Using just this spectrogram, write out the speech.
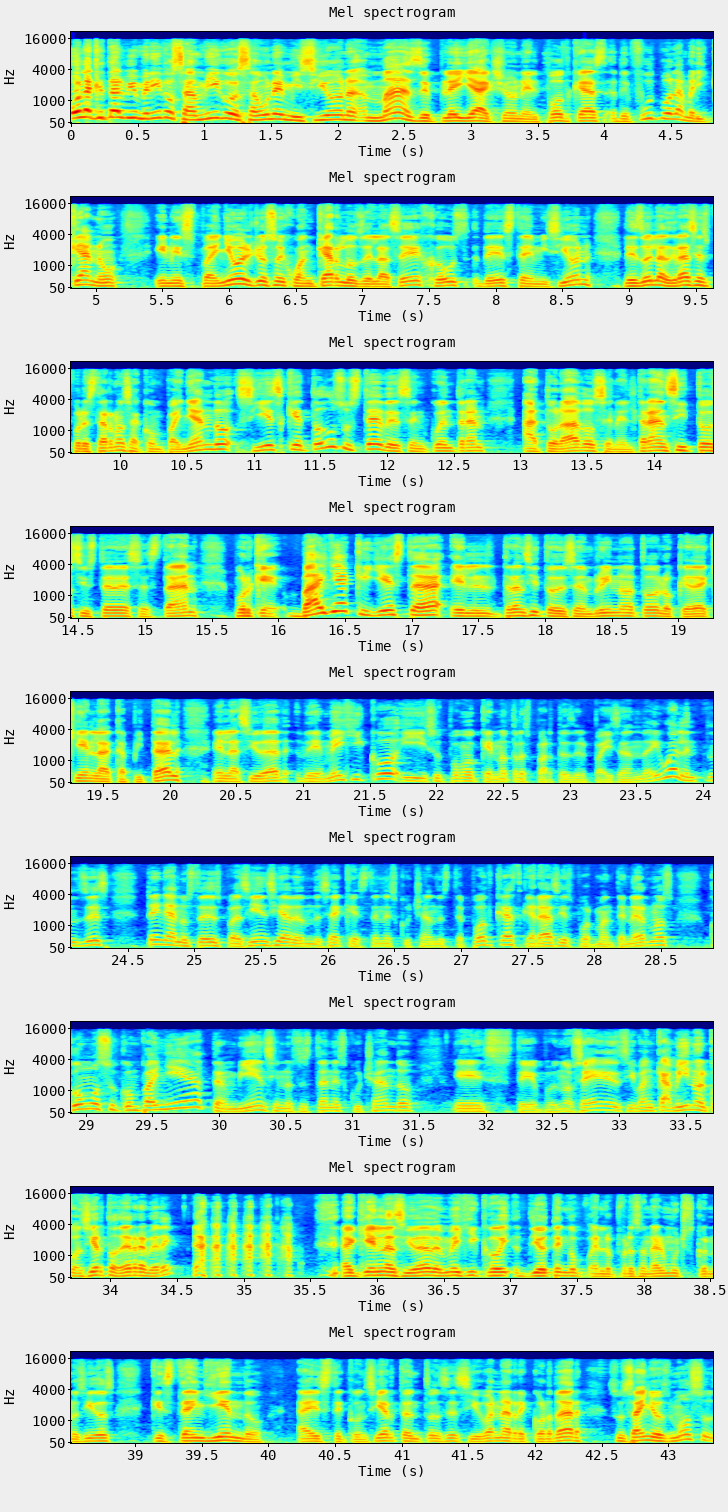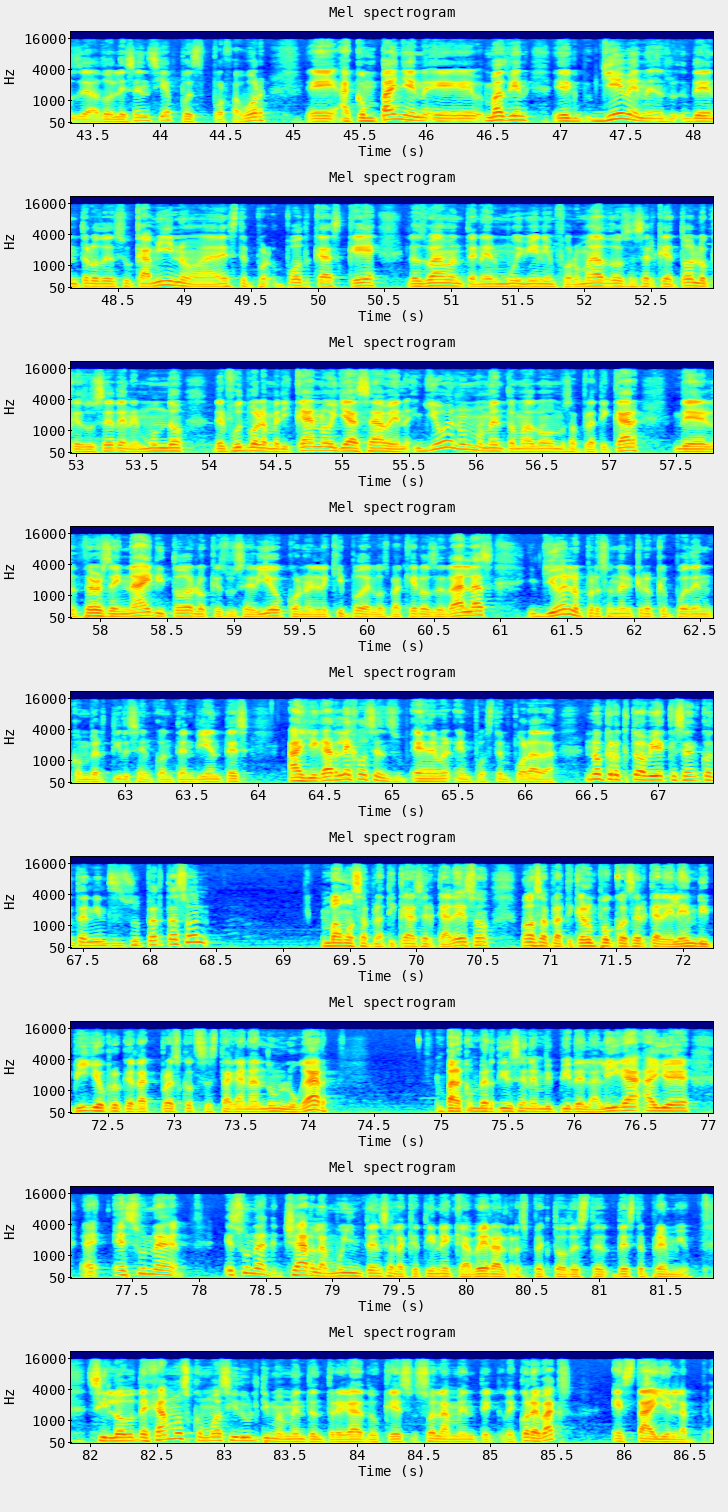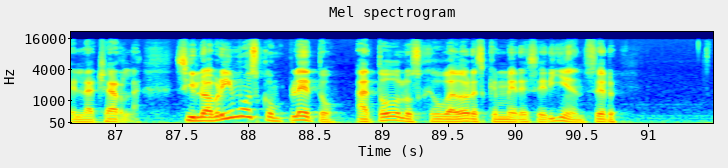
Hola, ¿qué tal? Bienvenidos amigos a una emisión más de Play Action, el podcast de fútbol americano en español. Yo soy Juan Carlos de la C, host de esta emisión. Les doy las gracias por estarnos acompañando. Si es que todos ustedes se encuentran atorados en el tránsito, si ustedes están, porque vaya que ya está el tránsito de Sembrino, todo lo que da aquí en la capital, en la Ciudad de México y supongo que en otras partes del país anda igual. Entonces, tengan ustedes paciencia de donde sea que estén escuchando este podcast. Gracias por mantenernos como su compañía también, si nos están escuchando, este, pues no sé, si van camino al concierto de RBD. Aquí en la Ciudad de México, yo tengo en lo personal muchos conocidos que están yendo a este concierto. Entonces, si van a recordar sus años mozos de adolescencia, pues por favor, eh, acompañen, eh, más bien, eh, lleven dentro de su camino a este podcast que los va a mantener muy bien informados acerca de todo lo que sucede en el mundo del fútbol americano. Ya saben, yo en un momento más vamos a platicar del Thursday Night y todo lo que sucedió con el equipo de los Vaqueros de Dallas. Yo en lo personal creo que pueden convertirse en contendientes a llegar lejos en, postemporada. No creo que todavía que sean contendientes en Supertazón. Vamos a platicar acerca de eso. Vamos a platicar un poco acerca del MVP. Yo creo que Dak Prescott se está ganando un lugar para convertirse en MVP de la liga. Eh, eh, es, una, es una charla muy intensa la que tiene que haber al respecto de este, de este premio. Si lo dejamos como ha sido últimamente entregado, que es solamente de corebacks, está ahí en la, en la charla. Si lo abrimos completo a todos los jugadores que merecerían ser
